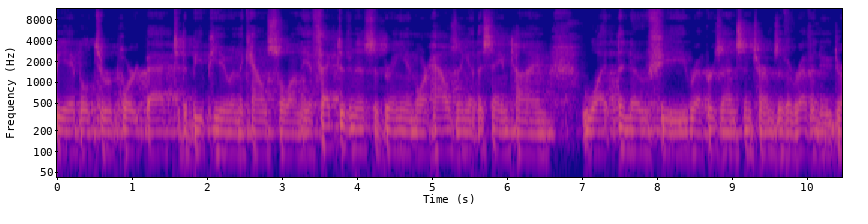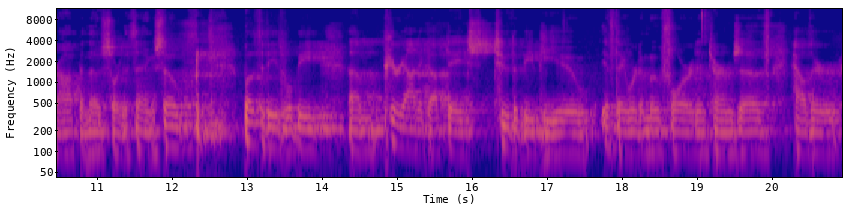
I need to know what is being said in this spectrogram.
be able to report back to the BPU and the council on the effectiveness of bringing in more housing at the same time, what the no fee represents in terms of a revenue drop and those sort of things. So both of these will be um, periodic updates to the BPU if they were to move forward in terms of how they're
